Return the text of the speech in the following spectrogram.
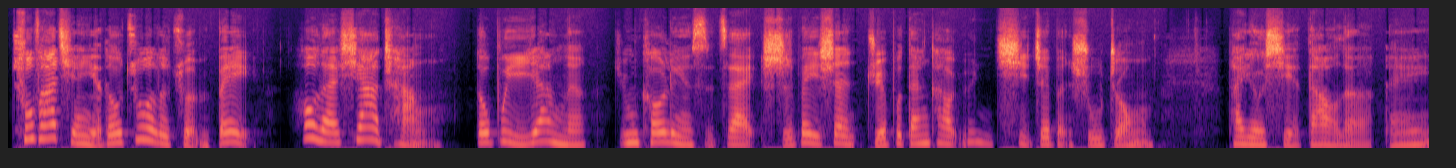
出发前也都做了准备，后来下场？都不一样呢。Jim Collins 在《十倍胜绝不单靠运气》这本书中，他有写到了，哎，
